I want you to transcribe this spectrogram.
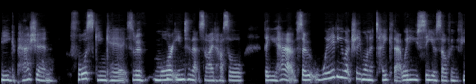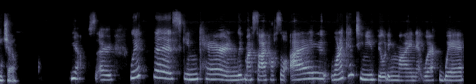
big passion for skincare sort of more into that side hustle that you have. So, where do you actually want to take that? Where do you see yourself in the future? Yeah, so with the skincare and with my side hustle, I want to continue building my network where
